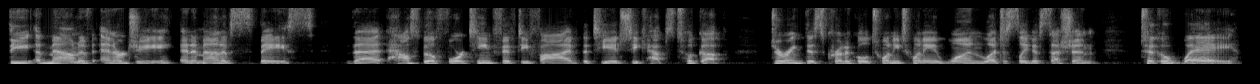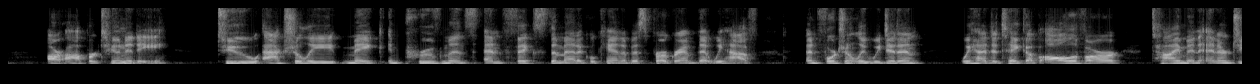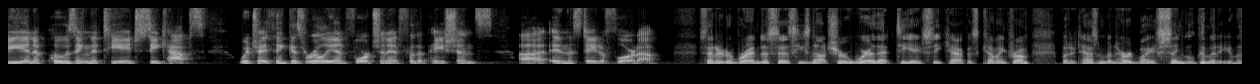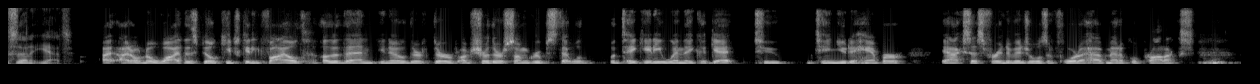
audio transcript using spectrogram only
The amount of energy and amount of space that House Bill 1455, the THC caps, took up during this critical 2021 legislative session took away our opportunity to actually make improvements and fix the medical cannabis program that we have. Unfortunately, we didn't. We had to take up all of our time and energy in opposing the THC caps, which I think is really unfortunate for the patients uh, in the state of Florida. Senator Brenda says he's not sure where that THC cap is coming from, but it hasn't been heard by a single committee in the Senate yet. I, I don't know why this bill keeps getting filed, other than you know, there, there. I'm sure there are some groups that will would take any win they could get to continue to hamper the access for individuals in Florida have medical products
